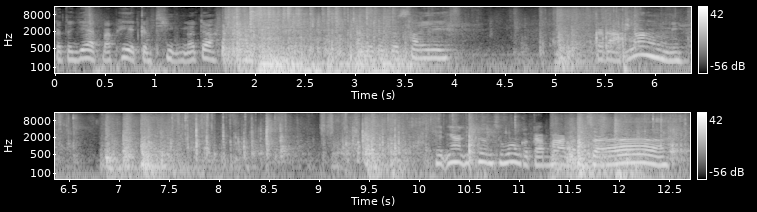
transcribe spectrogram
ก็จะแยกประเภทกันถิ่งนะจ๊ะอันนี้ก็จะใส่กระดาษล่างนี่เหตุงานที่เครื่องชั่วโมงกับกลับบ้านแล้วจ้า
